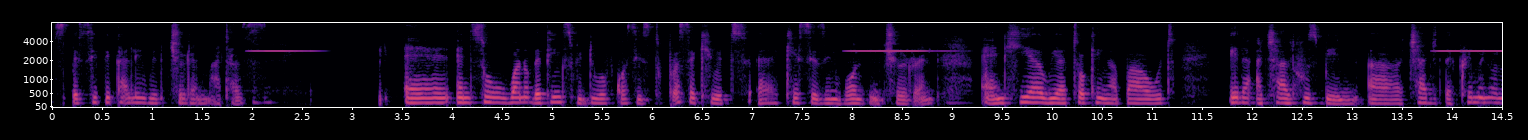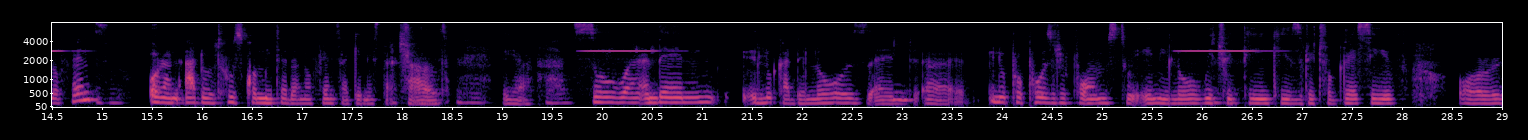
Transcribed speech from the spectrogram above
specifically with children matters. And, and so one of the things we do, of course, is to prosecute uh, cases involving children. And here we are talking about either a child who's been uh, charged with a criminal offense or an adult who's committed an offense against a child. Yeah. So, uh, and then look at the laws and, uh, you know, propose reforms to any law which we think is retrogressive or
